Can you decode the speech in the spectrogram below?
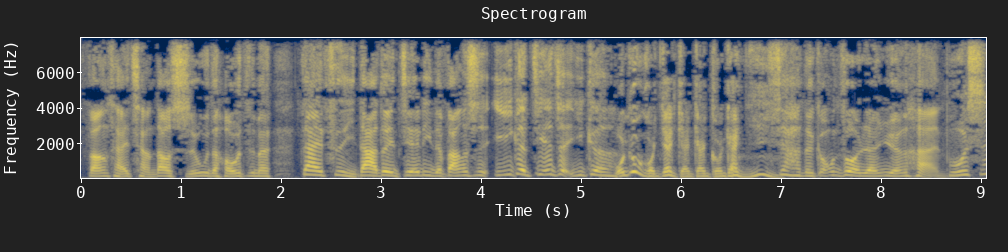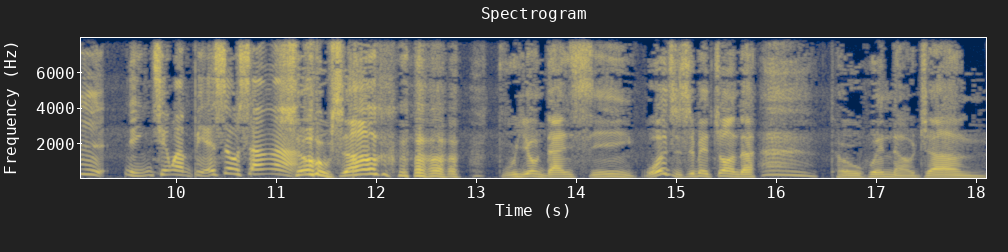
方才抢到食物的猴子们，再次以大队接力的方式，一个接着一个。吓得工作人员喊：“博士，您千万别受伤啊！”受伤？不用担心，我只是被撞得头昏脑胀。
